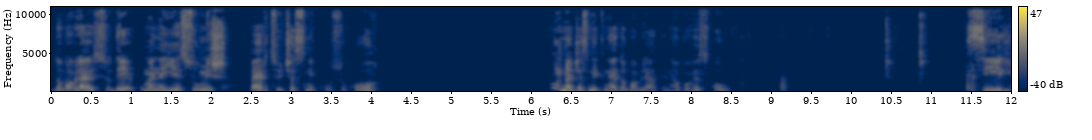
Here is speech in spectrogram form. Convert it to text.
Добавляю сюди, у мене є суміш перцю і часнику сухого. Можна часник не додати, не обов'язково. Сіль,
